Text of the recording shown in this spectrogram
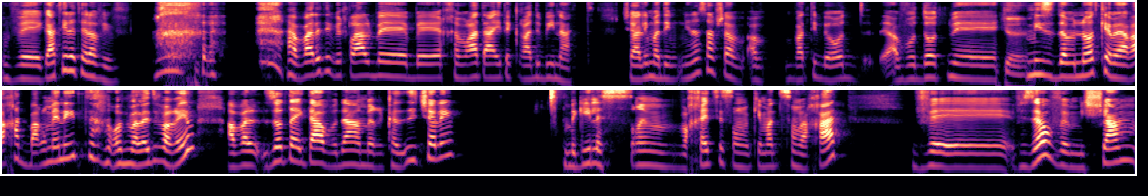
והגעתי לתל אביב. עבדתי בכלל בחברת הייטק רד בינת, שהיה לי מדהים. מן הסתם שעבדתי בעוד עבודות מ- כן. מזדמנות כמארחת ברמנית, עוד מלא דברים, אבל זאת הייתה העבודה המרכזית שלי, בגיל 20 וחצי, 20, כמעט 21, ו... וזהו, ומשם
